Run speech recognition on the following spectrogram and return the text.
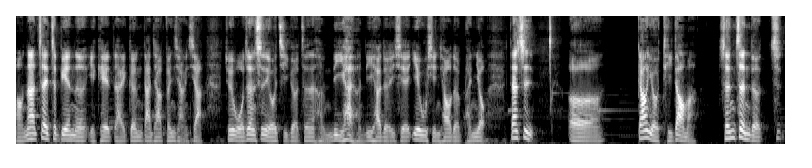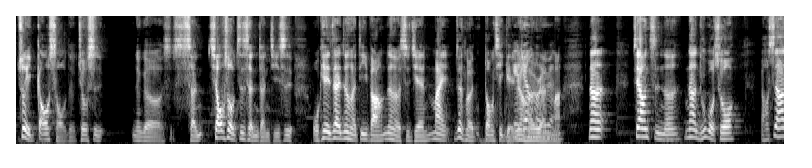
好，那在这边呢，也可以来跟大家分享一下，就是我认识有几个真的很厉害、很厉害的一些业务行销的朋友，但是，呃，刚刚有提到嘛，真正的是最高手的，就是那个神销售之神等级，是我可以在任何地方、任何时间卖任何东西给任何人嘛？那这样子呢？那如果说老师啊，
